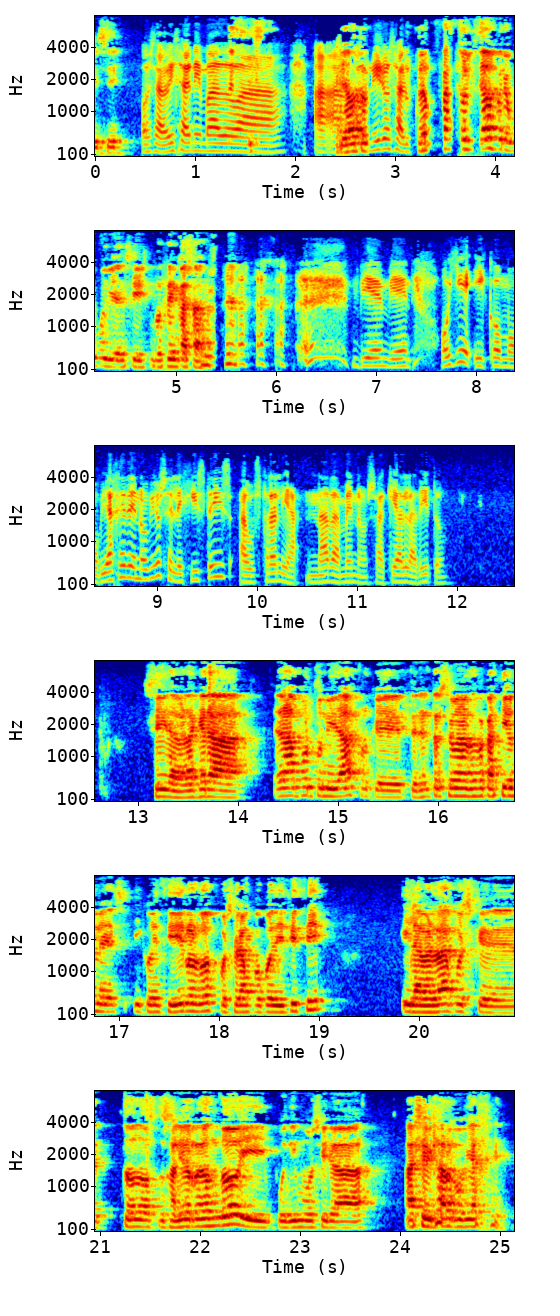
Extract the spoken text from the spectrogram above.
Sí, sí. ¿Os habéis animado a, a, a uniros al club? No pero muy bien, sí, recién casados. bien, bien. Oye, y como viaje de novios elegisteis Australia, nada menos, aquí al ladito. Sí, la verdad que era, era una oportunidad porque tener tres semanas de vacaciones y coincidir los dos pues era un poco difícil y la verdad pues que todo nos salió redondo y pudimos ir a, a ese largo viaje.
